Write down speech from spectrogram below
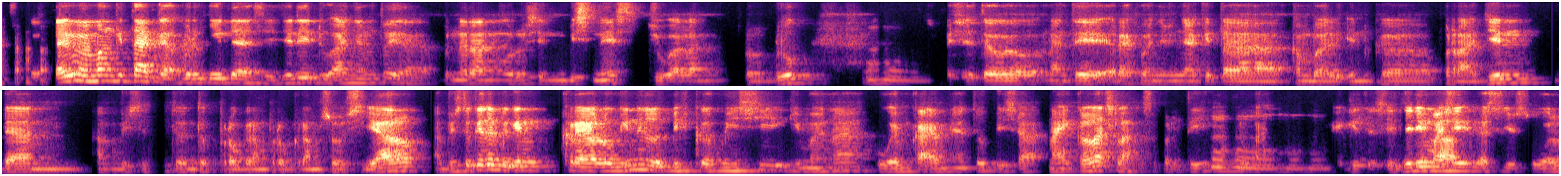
Tapi memang kita agak berbeda sih. Jadi Duanyam tuh ya beneran ngurusin bisnis, jualan produk. Hmm. Habis itu nanti revenue-nya kita kembaliin ke perajin dan habis itu untuk program-program sosial. Habis itu kita bikin kreologi ini lebih ke misi gimana UMKM-nya tuh bisa naik kelas lah seperti hmm. kayak gitu sih. Jadi masih uh, as usual.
